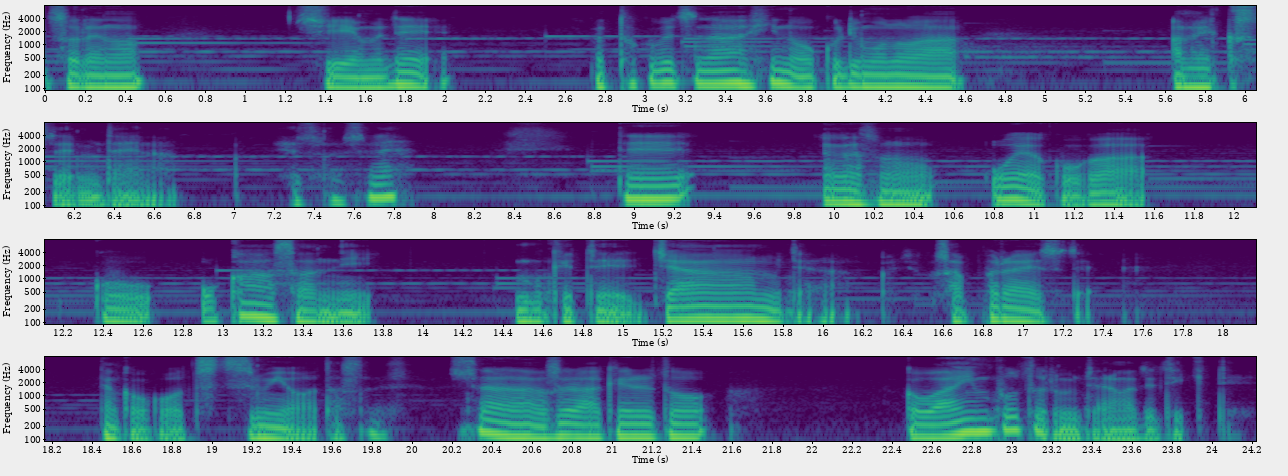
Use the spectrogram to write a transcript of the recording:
それの CM で、特別な日の贈り物はアメックスでみたいなやつですね。で、なんかその親子が、こう、お母さんに向けて、じゃーんみたいなサプライズで、なんかこう、包みを渡すんですよ。そしたら、なんかそれ開けると、ワインボトルみたいなのが出てきて、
